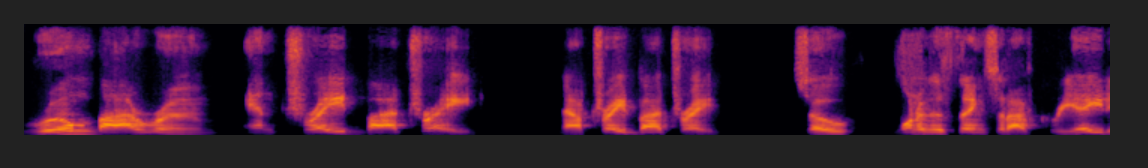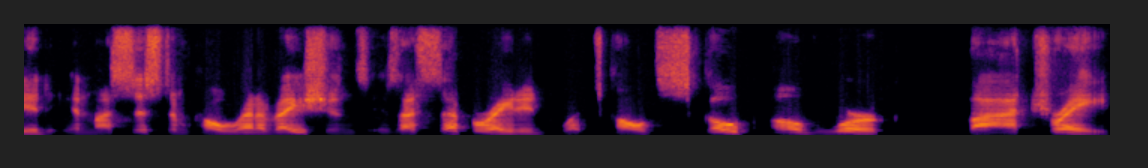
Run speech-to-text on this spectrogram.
room by room, and trade by trade now trade by trade. So one of the things that I've created in my system called renovations is I separated what's called scope of work by trade.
